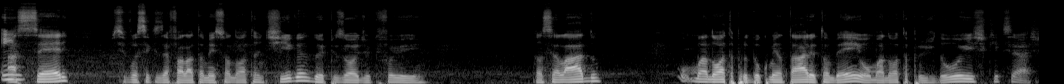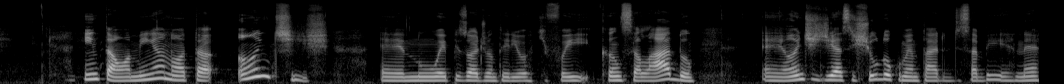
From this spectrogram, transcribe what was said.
Em- A série, se você quiser falar também sua nota antiga do episódio que foi cancelado. Uma nota pro documentário também, ou uma nota pros dois. O que, que você acha? Então, a minha nota antes, é, no episódio anterior que foi cancelado, é, antes de assistir o documentário, de saber, né,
